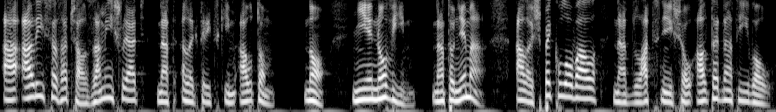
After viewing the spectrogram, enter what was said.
a Ali sa začal zamýšľať nad elektrickým autom. No, nie novým, na to nemá, ale špekuloval nad lacnejšou alternatívou.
